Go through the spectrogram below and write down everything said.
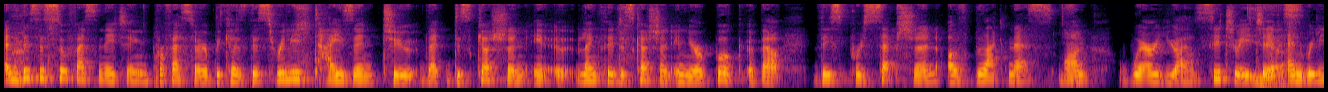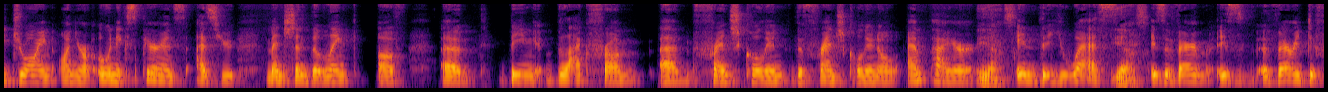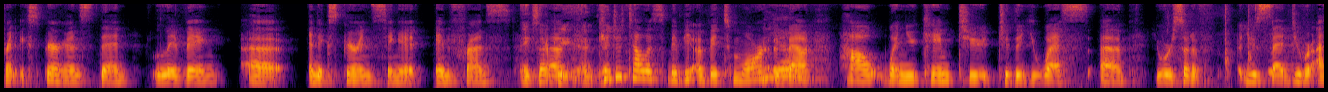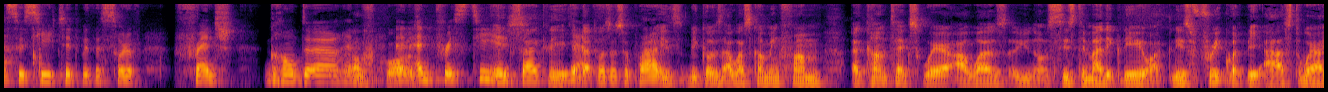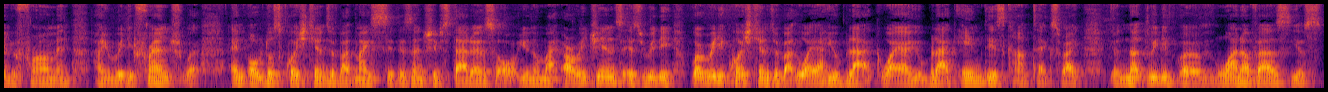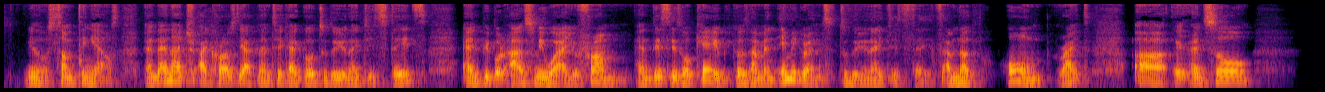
and this is so fascinating, Professor, because this really ties into that discussion, uh, lengthy discussion in your book about this perception of blackness yeah. on where you are situated yes. and really drawing on your own experience, as you mentioned, the link of uh, being black from um, French colon the French colonial empire yes. in the U.S. Yes. is a very is a very different experience than living uh, and experiencing it in France. Exactly. Uh, and, could you tell us maybe a bit more yeah. about how, when you came to to the US, uh, you were sort of you said you were associated with a sort of French grandeur and, and, and, prestige. Exactly. And that was a surprise because I was coming from a context where I was, uh, you know, systematically or at least frequently asked, where are you from? And are you really French? And all those questions about my citizenship status or, you know, my origins is really, were really questions about why are you black? Why are you black in this context, right? You're not really um, one of us. You're you know, something else. And then I, I cross the Atlantic, I go to the United States, and people ask me, where are you from? And this is okay because I'm an immigrant to the United States. I'm not home, right? Uh, and so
